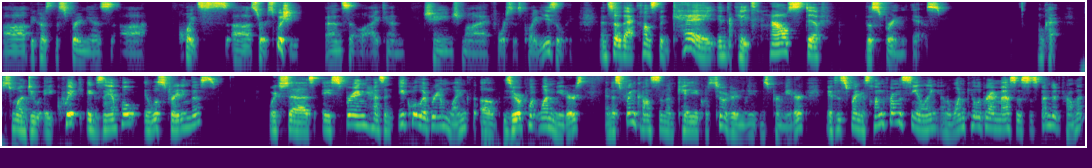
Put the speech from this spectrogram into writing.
uh, because the spring is uh, quite uh, sort of squishy. And so I can change my forces quite easily. And so that constant K indicates how stiff the spring is. Okay. Just want to do a quick example illustrating this, which says a spring has an equilibrium length of 0.1 meters and a spring constant of K equals 200 newtons per meter. If the spring is hung from a ceiling and a one kilogram mass is suspended from it,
